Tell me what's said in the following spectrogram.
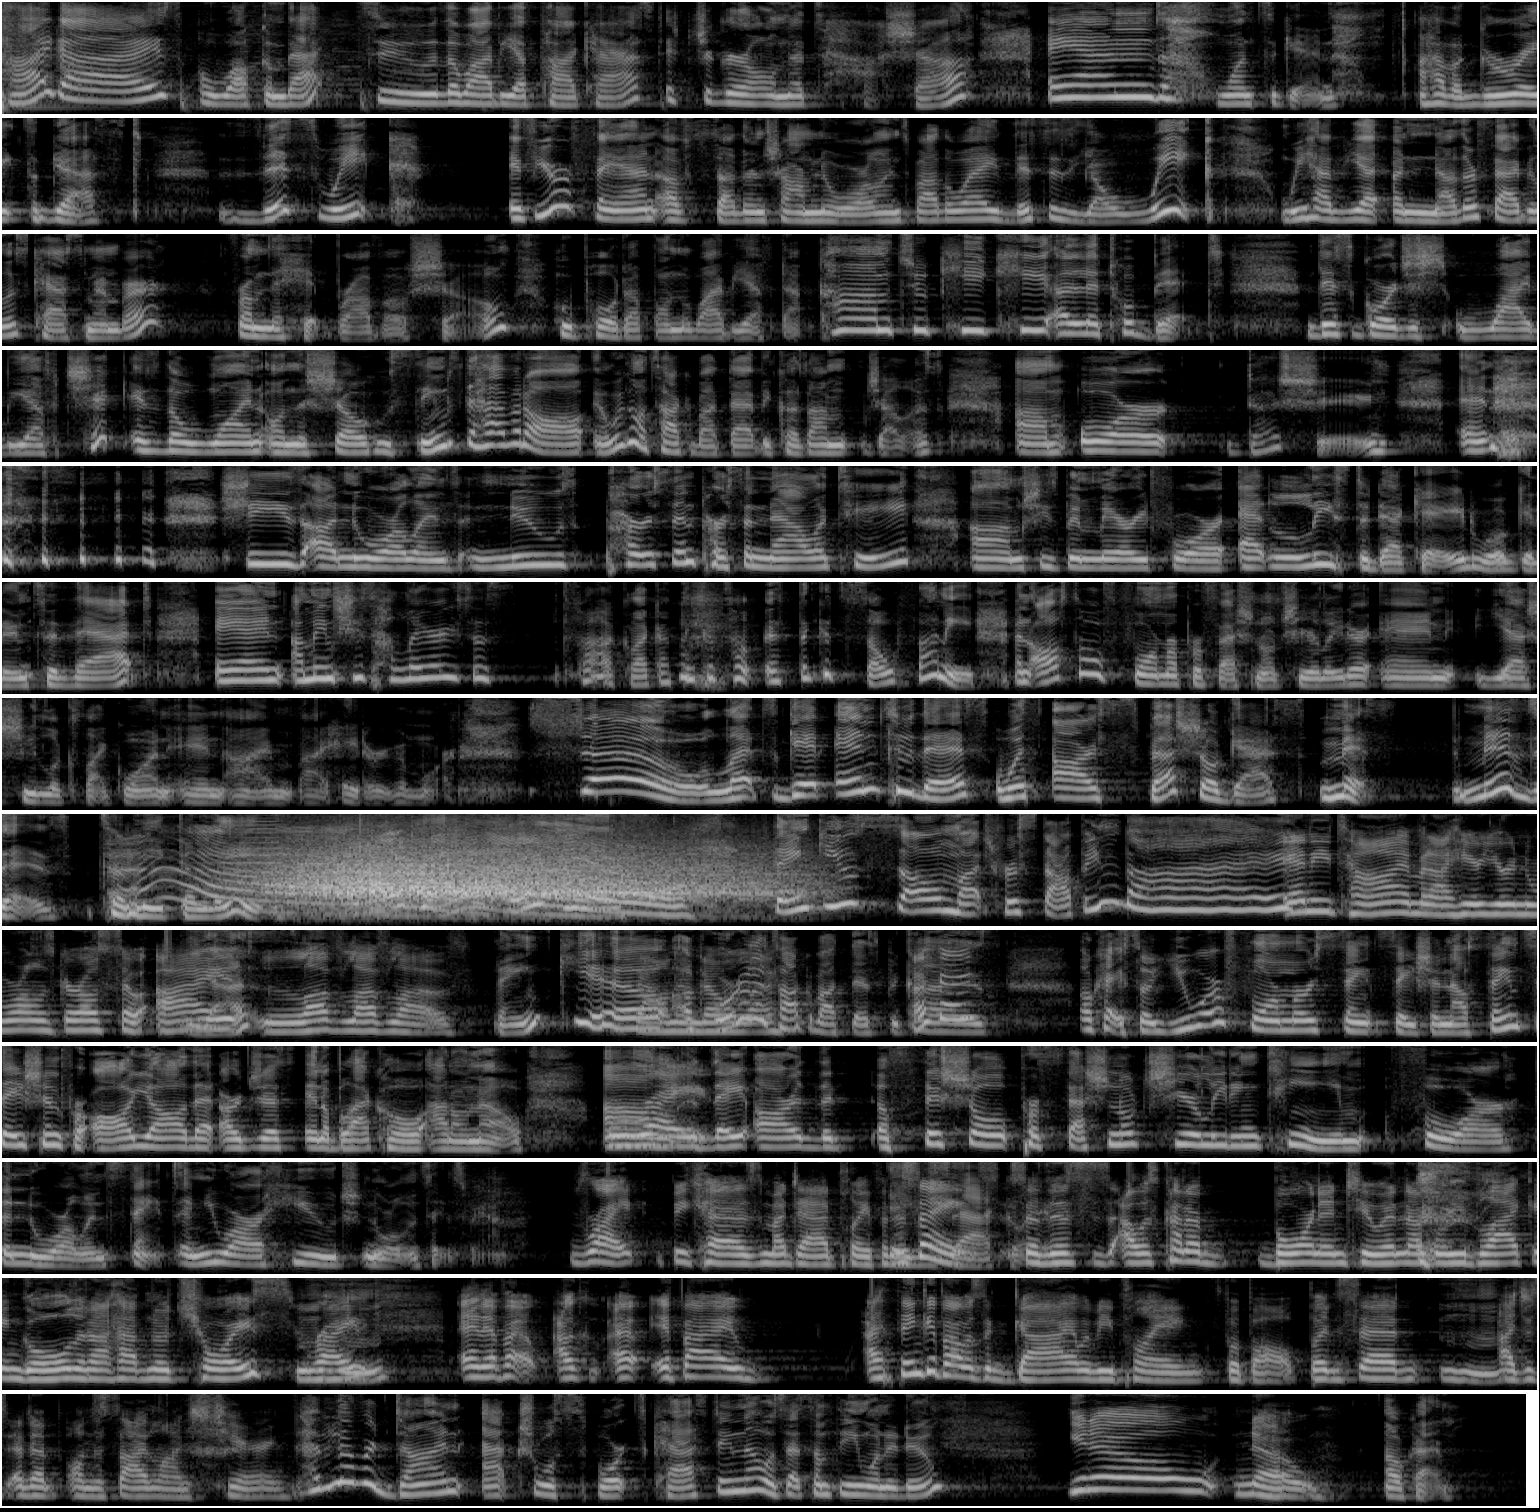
Hi, guys. Welcome back to the YBF podcast. It's your girl, Natasha. And once again, I have a great guest this week. If you're a fan of Southern Charm New Orleans, by the way, this is your week. We have yet another fabulous cast member from the hit Bravo show who pulled up on the YBF.com to kiki a little bit. This gorgeous YBF chick is the one on the show who seems to have it all, and we're gonna talk about that because I'm jealous. Um, or does she? And she's a New Orleans news person, personality. Um, she's been married for at least a decade. We'll get into that. And I mean, she's hilarious as fuck. Like I think it's I think it's so funny. And also a former professional cheerleader. And yes, she looks like one, and I'm I hate her even more. So let's get into this with our special guest, Miss Mrs. Tamica Lee. Ah! Thank you so much for stopping by. Anytime, and I hear you're a New Orleans girl, so I Yes. love, love, love. Thank you. Okay, we're going to talk about this because, Okay. okay. so you were former Saintsation. Now, Saintsation, for all y'all that are just in a black hole, I don't know. Um, Right. They are the official professional cheerleading team for the New Orleans Saints, and you are a huge New Orleans Saints fan. Right, because my dad played for the Saints. So this is I was kind of born into it, and I believe black and gold, and I have no choice, right? Mm-hmm. And if I, I if I I think if I was a guy, I would be playing football. But instead, Mm-hmm. I just end up on the sidelines cheering. Have you ever done actual sports casting, though? Is that something you want to do? You know, no. Okay.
